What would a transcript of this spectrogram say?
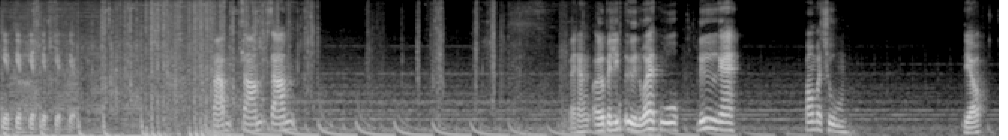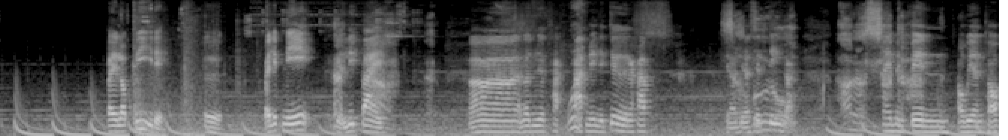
เก็บเก็บเก็บเก็บเก็บเก็บสามสามสามไปทางเออไปลิฟต์อื่นเว้ยกูดื้อไง ห้องประชุม เดี๋ยว ไปล็อบบี้เด็เออ ไปลิฟต์นี้เปลี่ยนลิฟต์ไปอ่าเราดูพาร์ทเมนเจอร์นะครับ เดี๋ยวเดี๋ยวเซตติ้งก่อนให้มันเป็นเอาเวียนท็อป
